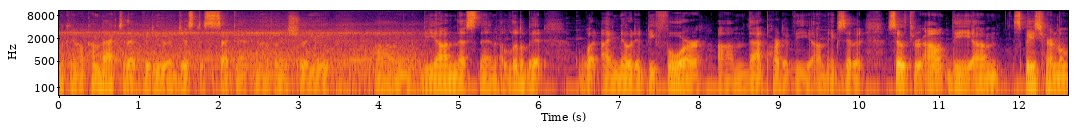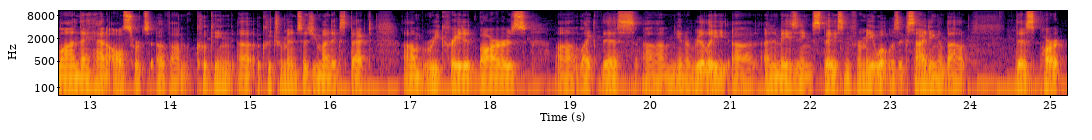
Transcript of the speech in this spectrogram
Okay, and I'll come back to that video in just a second, and I'm going to show you um, beyond this then a little bit what I noted before um, that part of the um, exhibit. So throughout the um, space here in Milan, they had all sorts of um, cooking uh, accoutrements, as you might expect, um, recreated bars, uh, like this. Um, you know, really uh, an amazing space. And for me, what was exciting about this part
